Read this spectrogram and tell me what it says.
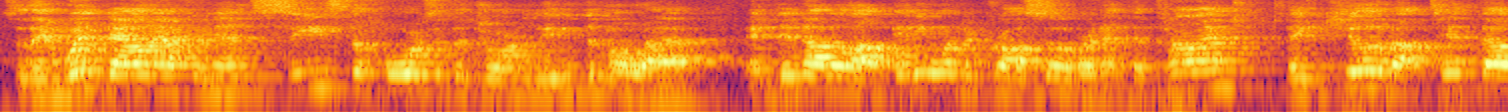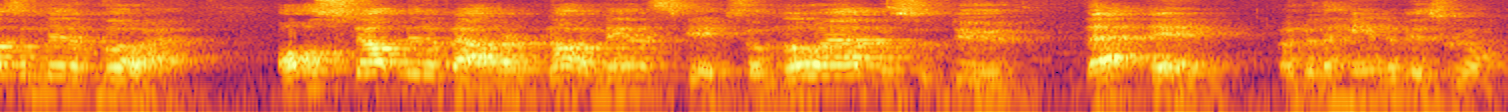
So they went down after him, seized the fords of the Jordan leading to Moab, and did not allow anyone to cross over. And at the time, they killed about 10,000 men of Moab. All stout men of valor, not a man escaped. So Moab was subdued that day under the hand of Israel,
